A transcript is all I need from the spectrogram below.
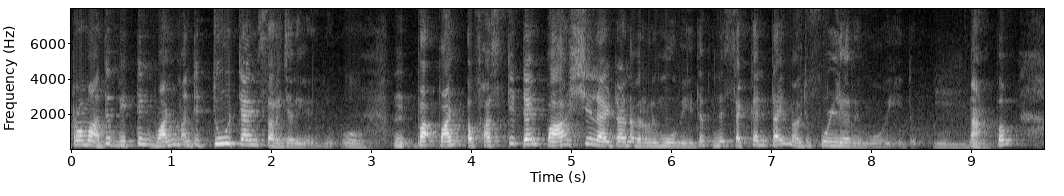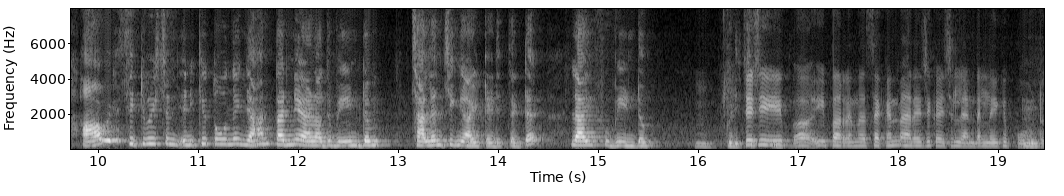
ട്രോമ അത് within one month two time surgery കഴിഞ്ഞു. ഫസ്റ്റ് ടൈം പാർഷ്യലായിട്ടാണ് അവർ റിമൂവ് ചെയ്തത്. പിന്നെ സെക്കൻഡ് ടൈം അവർ ഫുള്ളി റിമൂവ് ചെയ്തു. ആ അപ്പം ആ ഒരു സിറ്റുവേഷൻ എനിക്ക് തോന്നുന്നത് ഞാൻ തന്നെയാണ് അത് വീണ്ടും ചലഞ്ചിങ് ആയിട്ട് എടുത്തിട്ട് ലൈഫ് വീണ്ടും ചേച്ചി ഈ, പറയുന്ന സെക്കൻഡ് മാരേജ് കഴിച്ച് ലണ്ടനിലേക്ക് പോയിട്ട്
